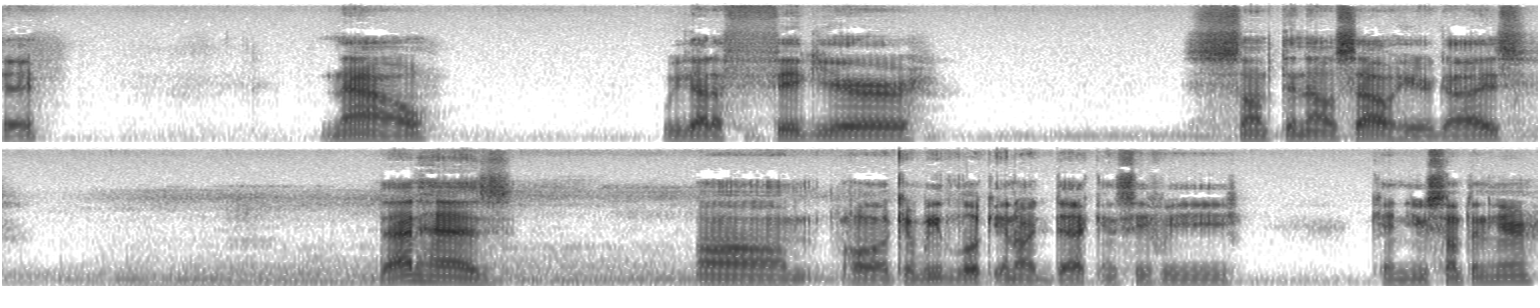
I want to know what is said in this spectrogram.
Okay. Now we got to figure something else out here, guys. That has um hold on, can we look in our deck and see if we can use something here?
